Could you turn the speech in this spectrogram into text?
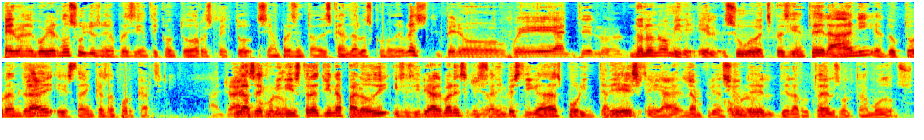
Pero en el gobierno suyo, señor presidente, y con todo respeto, se han presentado escándalos con Odebrecht. Pero fue antes lo... No, no, no, mire, el, su expresidente de la ANI, el doctor Andrade, está en casa por cárcel. Andrade, Las ¿cómo lo- exministras Gina Parodi y Cecilia Álvarez están investigadas por interés en la, ampliación ¿cómo lo- del- de, la ruta del Sol tramo 2.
